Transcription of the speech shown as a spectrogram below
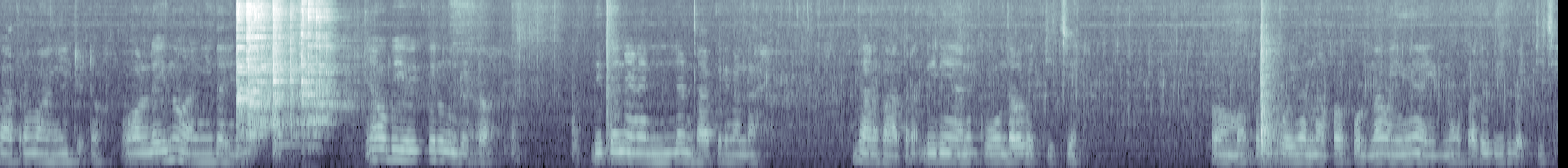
പാത്രം വാങ്ങിയിട്ട് ഓൺലൈനിൽ നിന്ന് വാങ്ങിയതായിരുന്നു. ഞാൻ ഉപയോഗിക്കലുമുണ്ട് കേട്ടോ ഇതിൽ തന്നെയാണ് എല്ലാം ഉണ്ടാക്കൽ കണ്ട. ഇതാണ് പാത്രം. ഇതിന് ഞാൻ കൂന്തൾ പറ്റിച്ച്. പോകുമ്പോൾ പോയി വന്നപ്പോൾ കൊടുന്ന മൈനായിരുന്നു അപ്പോൾ അത് ഇതിൽ പറ്റിച്ച്.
